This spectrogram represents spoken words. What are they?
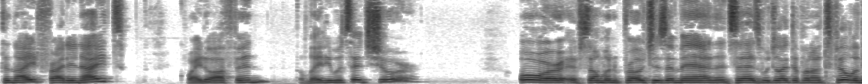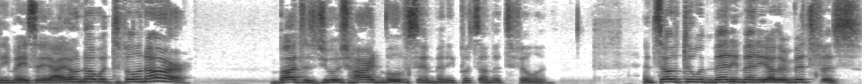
tonight, Friday night? Quite often, the lady would say, sure. Or if someone approaches a man and says, would you like to put on tefillin? He may say, I don't know what tefillin are. But his Jewish heart moves him and he puts on the tefillin. And so too with many, many other mitzvahs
